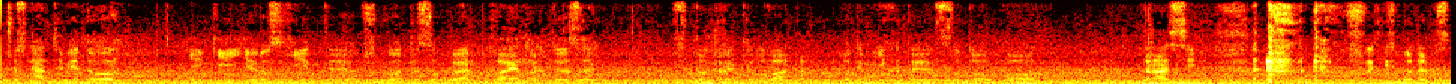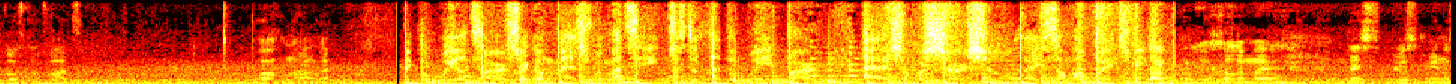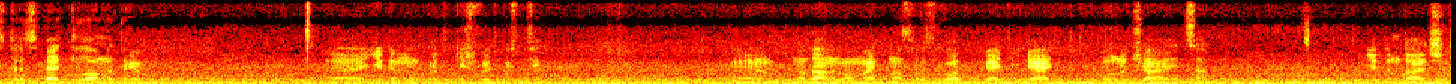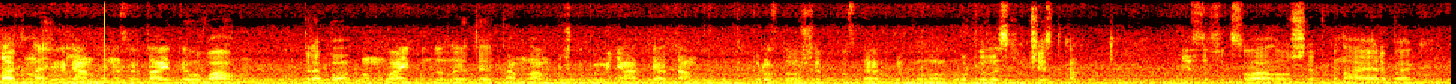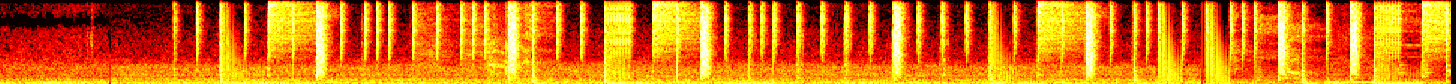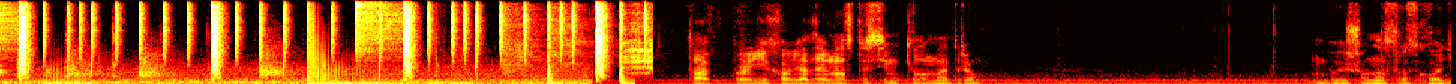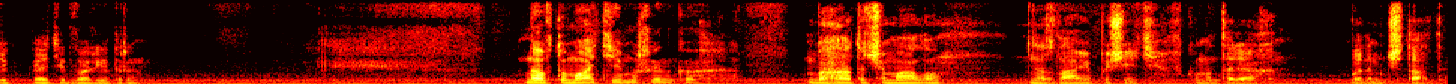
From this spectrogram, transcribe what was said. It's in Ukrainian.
Хочу зняти відео, який є розхід е, Шкоди Супер 2.0 дизель 103 кВт. Будемо їхати суто по трасі. Швидкість буде 100-120. Погнали. Так, проїхали ми десь плюс-мінус 35 кілометрів. Нас розход 5,5 виходить. Їдемо далі. Так, на гірлянки не звертайте увагу. Треба омивайку долити, там лампочку поміняти, а там просто ошибку стерти, бо робилась хімчистка проїхав я 97 кілометрів. Вийшов у нас розходик 5,2 літри. На автоматі машинка. Багато чи мало. Не знаю, пишіть в коментарях. Будемо читати.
